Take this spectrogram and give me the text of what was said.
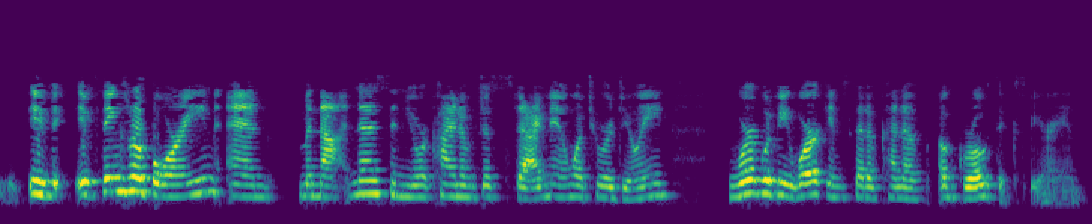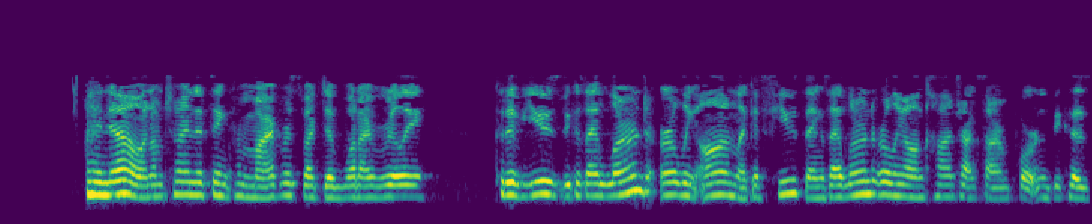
if, if things were boring and monotonous and you were kind of just stagnant in what you were doing, work would be work instead of kind of a growth experience. I know. And I'm trying to think from my perspective what I really could have used because I learned early on, like a few things. I learned early on contracts are important because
